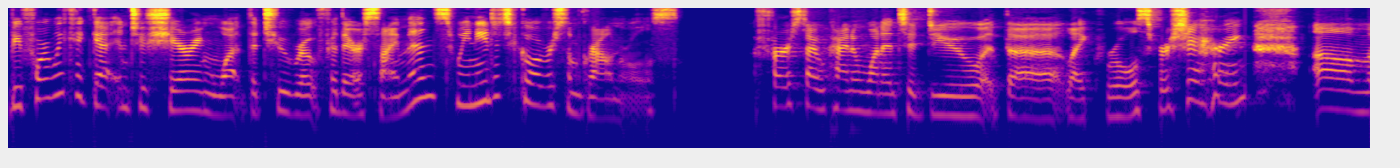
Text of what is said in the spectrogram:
Before we could get into sharing what the two wrote for their assignments, we needed to go over some ground rules. First, I kind of wanted to do the like rules for sharing. Um,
